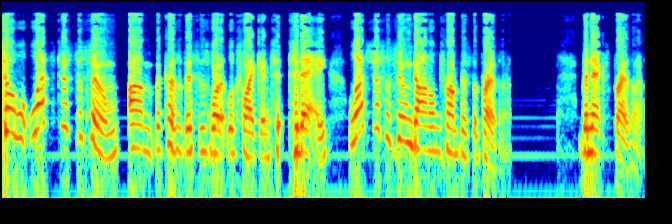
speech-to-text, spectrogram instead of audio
So let's just assume, um, because this is what it looks like t- today, let's just assume Donald Trump is the president, the next president.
